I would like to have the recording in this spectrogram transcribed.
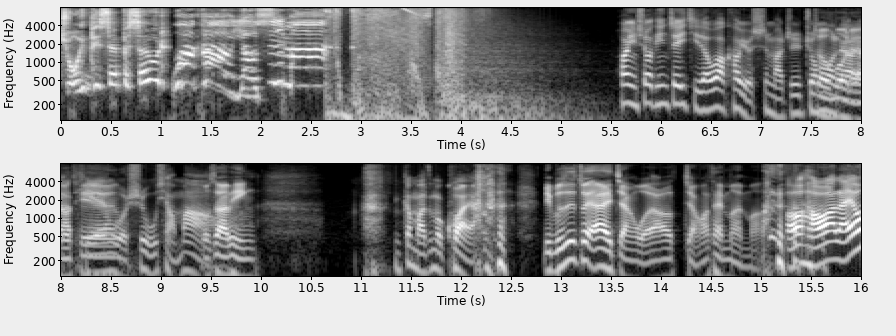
enjoyed this episode? 哇靠，有事吗？欢迎收听这一集的《哇靠有事吗之周末聊聊天》，我是吴小茂，我是阿平。你干嘛这么快啊？你不是最爱讲我要讲话太慢吗？哦，好啊，来哦。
